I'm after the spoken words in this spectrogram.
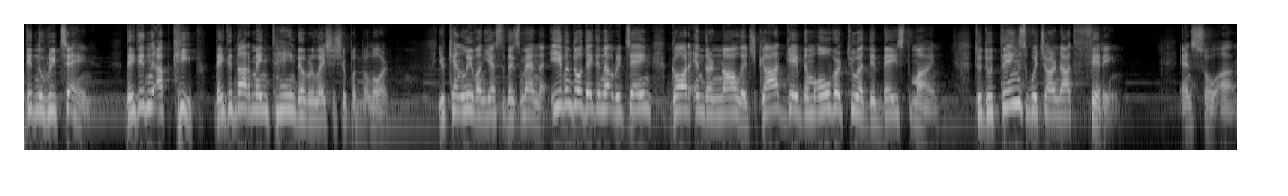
didn't retain. They didn't upkeep. They did not maintain their relationship with the Lord you can't live on yesterday's manna. Even though they did not retain God in their knowledge God gave them over to a debased mind to do things which are not fitting. And so on.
